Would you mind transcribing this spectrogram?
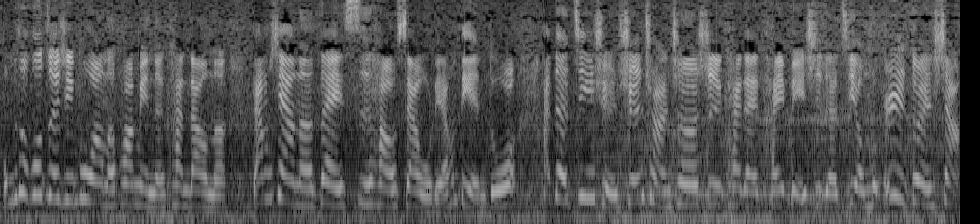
我们透过最新曝光的画面能看到呢，当下呢在四号下午两点多，他的竞选宣传车是开在台北市的基隆路日段上，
